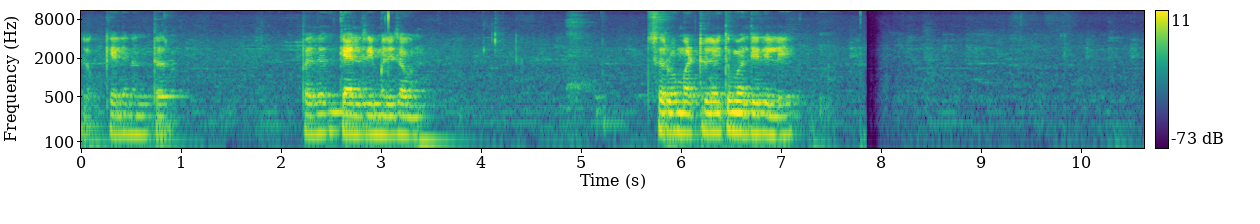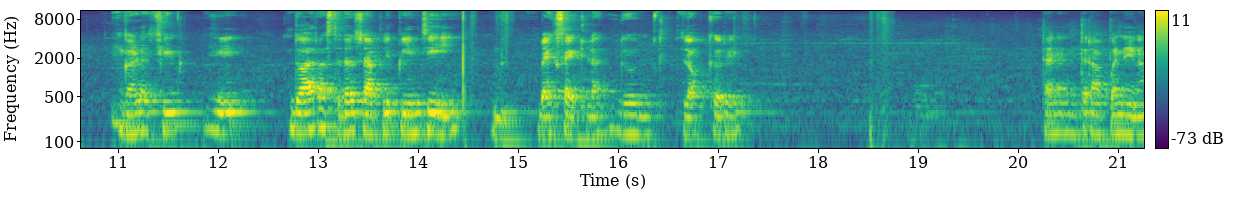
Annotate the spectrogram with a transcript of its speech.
लॉक केल्यानंतर परत गॅलरीमध्ये जाऊन सर्व मटेरियल मी तुम्हाला दिलेले गाड्याची जी द्वार असतं त्याची आपली पी एन जी बॅक साईडला घेऊन लॉक करेल. त्यानंतर आपण आहे ना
